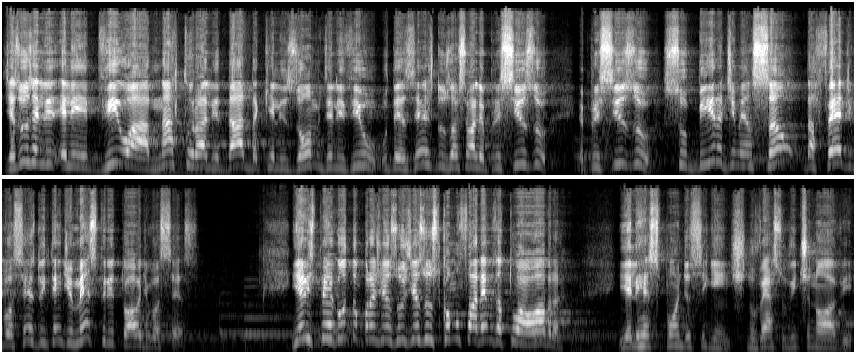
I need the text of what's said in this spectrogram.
Jesus ele, ele viu a naturalidade daqueles homens, ele viu o desejo dos homens, olha, eu preciso, eu preciso subir a dimensão da fé de vocês, do entendimento espiritual de vocês. E eles perguntam para Jesus: Jesus, como faremos a tua obra? E ele responde o seguinte, no verso 29,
